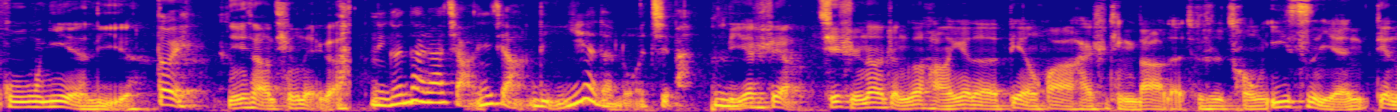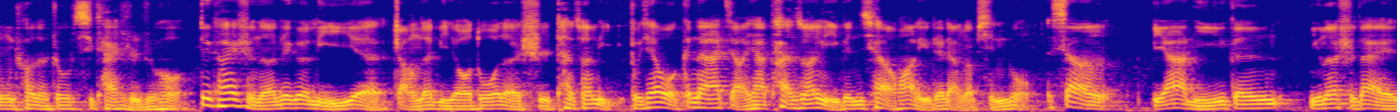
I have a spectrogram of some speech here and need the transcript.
钴镍锂？对，您想听哪个？你跟大家讲一讲锂业的逻辑吧。锂业是这样，其实呢，整个行业的变化还是挺大的。就是从一四年电动车的周期开始之后，最开始呢，这个锂业涨得比较多的是碳酸锂。首先，我跟大家讲一下碳酸锂跟氢氧化锂这两个品种。像比亚迪跟宁德时代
